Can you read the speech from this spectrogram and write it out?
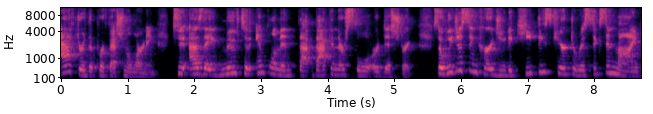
after the professional learning to as they move to implement that back in their school or district. So we just encourage you to keep these characteristics in mind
